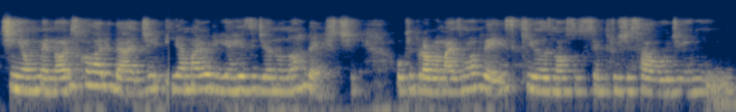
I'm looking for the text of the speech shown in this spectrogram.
tinham menor escolaridade e a maioria residia no Nordeste, o que prova mais uma vez que os nossos centros de saúde em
